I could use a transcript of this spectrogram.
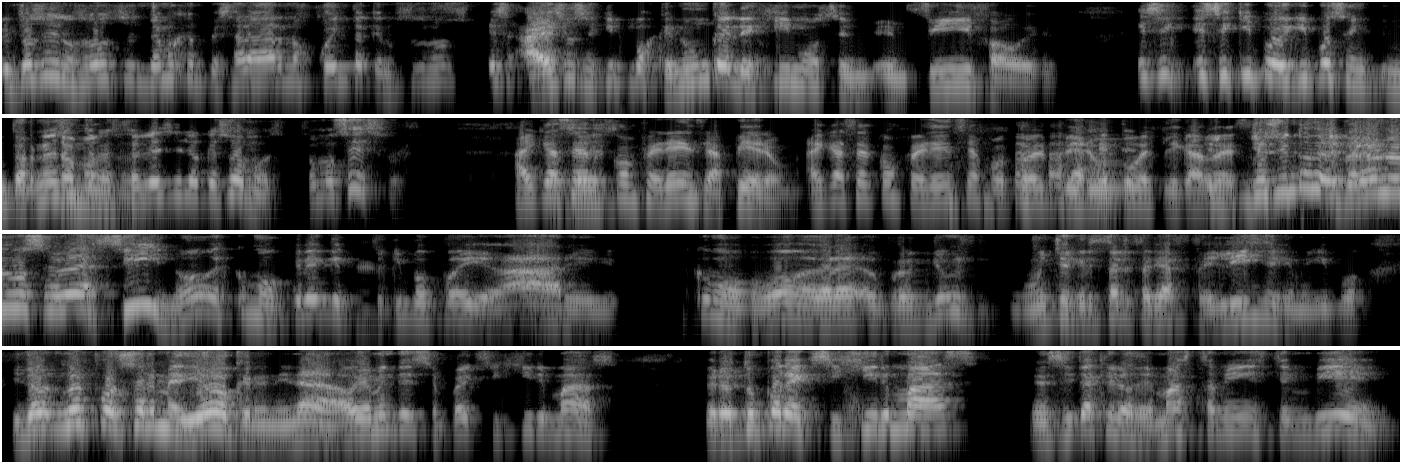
Entonces nosotros tenemos que empezar a darnos cuenta que nosotros, es a esos equipos que nunca elegimos en, en FIFA o en- ese, ese equipo de equipos en, en torneos Somos internacionales es lo que somos, somos esos. Hay que hacer conferencias, Piero. Hay que hacer conferencias por todo el Perú gente- explicando el- eso. yo siento que el peruano no se ve así, ¿no? Es como cree que tu equipo puede llegar. y- es como, bueno, yo como hincha de cristal estaría feliz de que mi equipo... Y no, no es por ser mediocre ni nada, obviamente se puede exigir más, pero tú para exigir más necesitas que los demás también estén bien,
